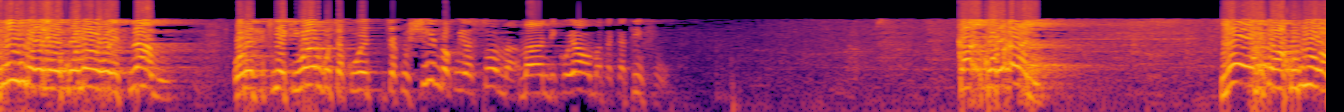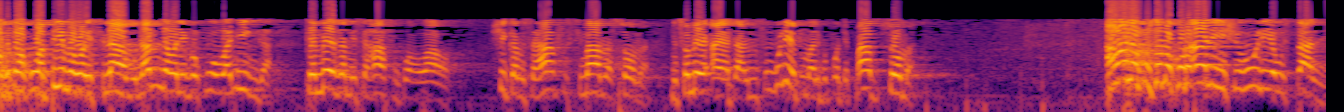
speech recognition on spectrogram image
ujinga waliokuwa nao waislamu wamefikia kiwango cha, cha kushindwa kuyasoma maandiko yao matakatifu. Qurani leo ukitaka kujua ukitaka kuwapima waislamu namna walivyokuwa wajinga tembeza misahafu kwa wao. Shika msahafu simama soma. Nisomee aya tano. Mfungulie tu mahali popote. Pap soma. Ana kusoma qurani ni shughuli ya ustazi.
